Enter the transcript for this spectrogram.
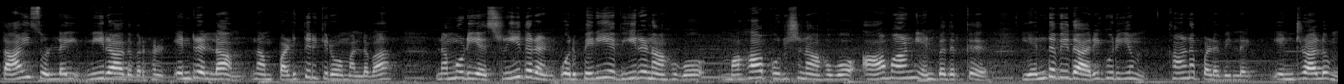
தாய் சொல்லை மீறாதவர்கள் என்றெல்லாம் நாம் படித்திருக்கிறோம் அல்லவா? நம்முடைய ஸ்ரீதரன் ஒரு பெரிய வீரனாகவோ மகா புருஷனாகவோ ஆவான் என்பதற்கு எந்தவித அறிகுறியும் காணப்படவில்லை. என்றாலும்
